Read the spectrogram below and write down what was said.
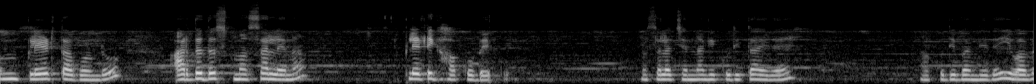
ಒಂದು ಪ್ಲೇಟ್ ತಗೊಂಡು ಅರ್ಧದಷ್ಟು ಮಸಾಲೆನ ಪ್ಲೇಟಿಗೆ ಹಾಕೋಬೇಕು ಮಸಾಲ ಚೆನ್ನಾಗಿ ಕುದಿತಾ ಇದೆ. ಕುದಿ ಬಂದಿದೆ. ಇವಾಗ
